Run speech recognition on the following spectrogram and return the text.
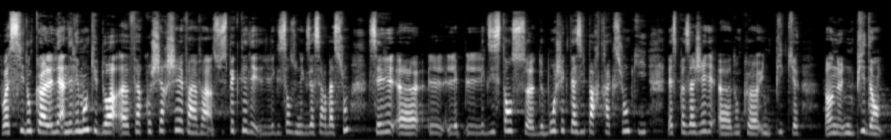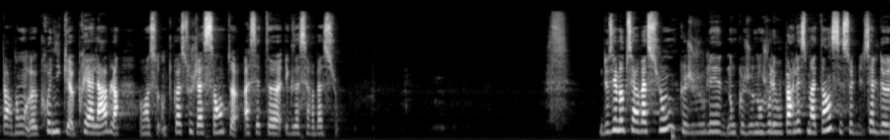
Voici donc euh, un élément qui doit euh, faire rechercher, enfin, suspecter l'existence d'une exacerbation, c'est euh, l'existence de bronchiectasie par traction qui laisse présager donc une pique, une PID pardon, chronique préalable, en tout cas sous-jacente à cette exacerbation. Deuxième observation que je voulais, donc, dont je voulais vous parler ce matin, c'est celle de,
